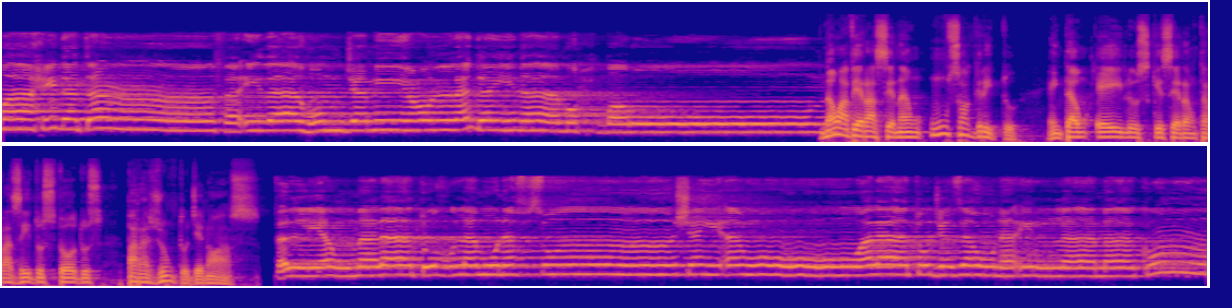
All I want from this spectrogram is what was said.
واحدة فإذا هم جميع لدينا محضرون Não haverá senão um só grito, então ei-los que serão trazidos todos para junto de nós. فاليوم لا تظلم نفس شيئا ولا تجزون إلا ما كنتم تعملون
